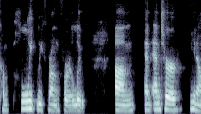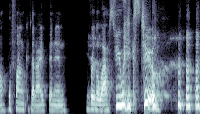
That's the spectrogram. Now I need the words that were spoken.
completely thrown for a loop um, and enter you know the funk that i've been in yeah. for the last few weeks too i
